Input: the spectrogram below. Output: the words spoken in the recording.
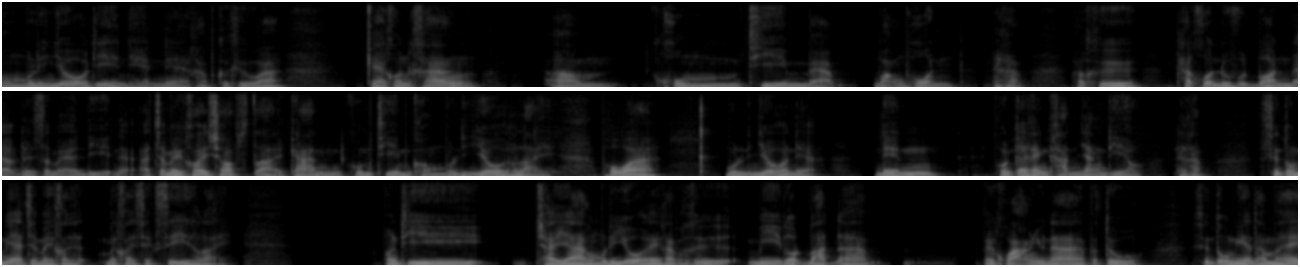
ของมูรินโญ่ที่เห็นๆเนี่ยครับ ก็คือว่าแกค่อนข้างคุมทีมแบบหวังผลนะครับ ก็คือถ้าคนดูฟุตบอลแบบในสมัยอดีตเนี่ยอาจจะไม่ค่อยชอบสไตล์การคุมทีมของมูรินโญ่เท่าไหร่ เพราะว่ามูรินโญ่เนี่ยเน้นผลการแข่งขันอย่างเดียวนะครับ ซึ่งตรงนี้อาจจะไม่ค่อยไม่ค่อยเซ็กซี่เท่าไหร่ บางทีฉายาของมูรินโญ่นะครับ ก็คือมีรถบัสนะครับ ไปขวางอยู่หน้าประตู ซึ่งตรงนี้ทำให้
